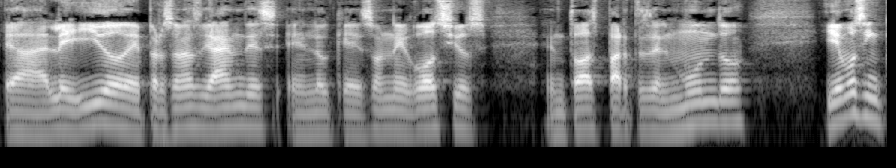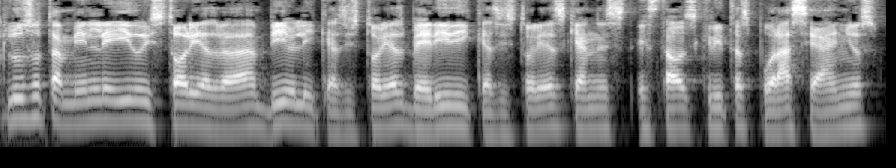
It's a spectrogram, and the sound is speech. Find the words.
eh, leído de personas grandes en lo que son negocios en todas partes del mundo. Y hemos incluso también leído historias, ¿verdad? Bíblicas, historias verídicas, historias que han estado escritas por hace años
